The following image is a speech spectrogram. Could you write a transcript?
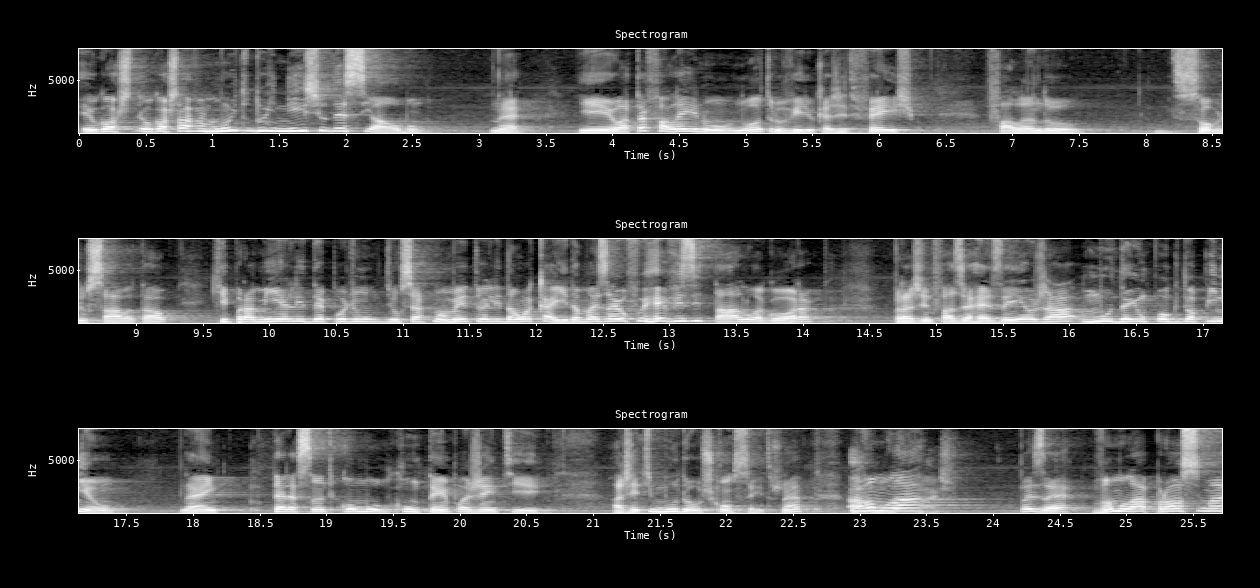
eu, gost, eu gostava muito do início desse álbum, né? E eu até falei no, no outro vídeo que a gente fez, falando sobre o Saba e tal, que para mim ele depois de um, de um, certo momento ele dá uma caída, mas aí eu fui revisitá-lo agora para a gente fazer a resenha, eu já mudei um pouco de opinião, né? Interessante como com o tempo a gente a gente muda os conceitos, né? Mas ah, vamos lá. Demais. Pois é, vamos lá, próxima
